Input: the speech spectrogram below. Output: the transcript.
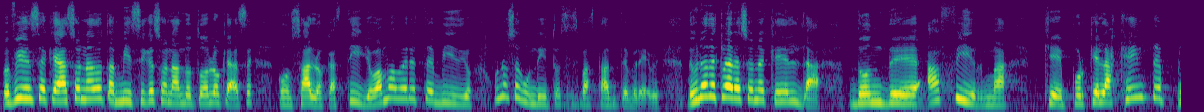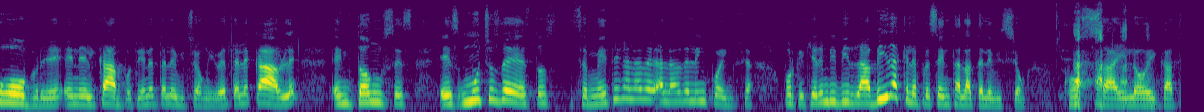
Pues fíjense que ha sonado también, sigue sonando todo lo que hace Gonzalo Castillo. Vamos a ver este vídeo, unos segunditos, es bastante breve, de unas declaraciones que él da, donde afirma que porque la gente pobre en el campo tiene televisión y ve telecable, entonces es, muchos de estos se meten a la, de, a la delincuencia porque quieren vivir la vida que le presenta la televisión. Cosa ilógica total.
